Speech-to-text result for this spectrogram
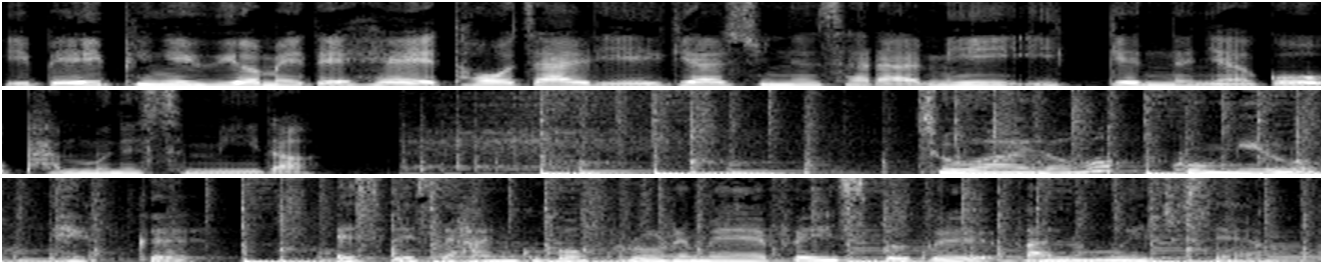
이 베이핑의 위험에 대해 더 잘 얘기할 수 있는 사람이 있겠느냐고 반문했습니다. 좋아요, 공유, 댓글, SBS 한국어 프로그램의 페이스북을 팔로우해 주세요.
